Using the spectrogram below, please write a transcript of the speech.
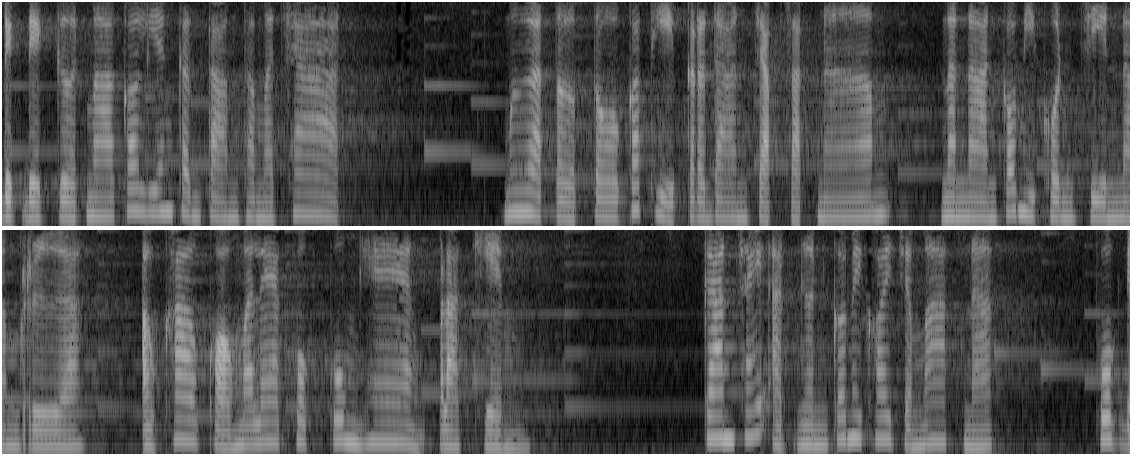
เด็กๆเเกิดมาก็เลี้ยงกันตามธรรมชาติ เมื่อเติบโตก็ถีบกระดานจับสัตว์น้ำนานๆก็มีคนจีนนำเรือ เอาข้าวของมาแลกพวกกุ้งแห้ง ปลาเค็ม การใช้อัดเงินก็ไม่ค่อยจะมากนัก พวกเ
